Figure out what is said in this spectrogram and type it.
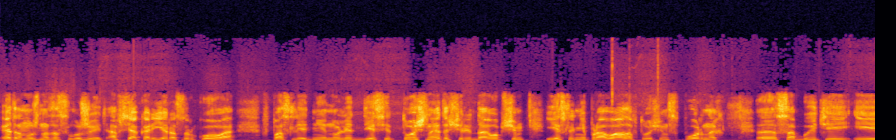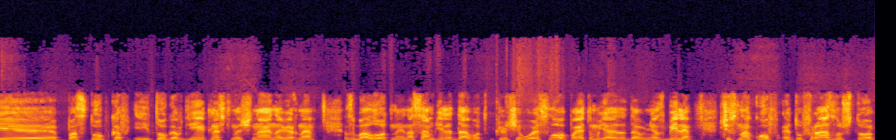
это нужно заслужить. А вся карьера Суркова в последние, ну, лет 10 точно, это череда, в общем, если не провалов, то очень спорных э, событий и поступков, и итогов деятельности, начиная, наверное, с Болотной. На самом деле, да, вот ключевое слово, поэтому я, да, меня сбили, Чесноков эту фразу, что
